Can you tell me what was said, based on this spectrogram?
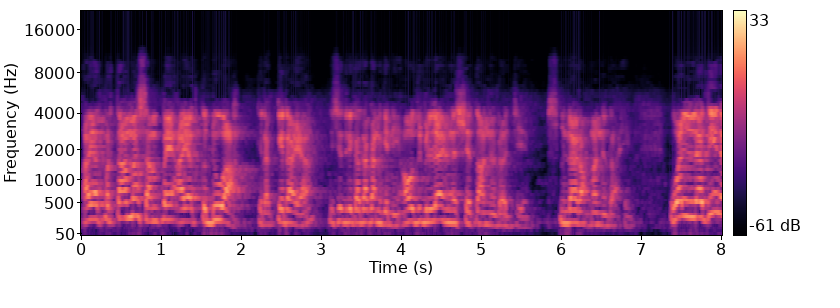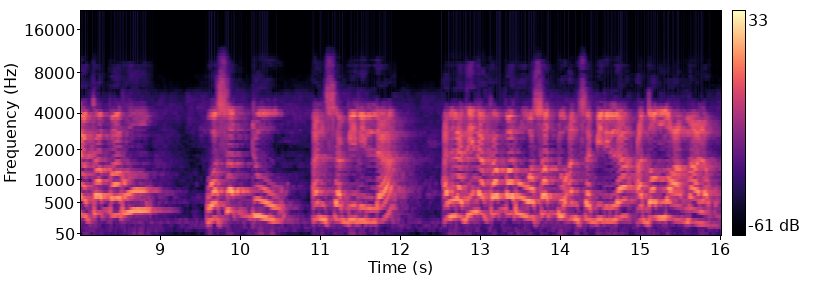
ayat pertama sampai ayat kedua, kira-kira ya, di situ dikatakan gini, Auzubillahi minasyaitonirrajim. Bismillahirrahmanirrahim. Walladzina kafaru wasaddu an sabilillah alladzina kafaru wasaddu an sabilillah adallu a'malahum.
